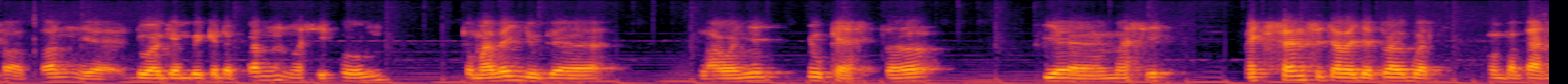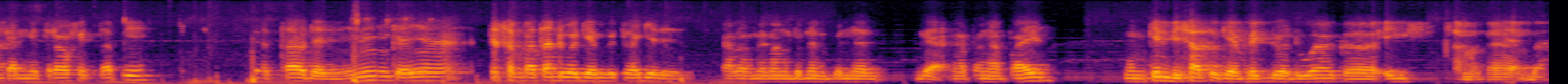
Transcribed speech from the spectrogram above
Soton ya dua game week ke depan masih home kemarin juga lawannya Newcastle ya masih make sense secara jadwal buat mempertahankan Mitrovic tapi nggak tahu deh ini kayaknya kesempatan dua game week lagi deh kalau memang benar-benar nggak ngapa-ngapain mungkin bisa tuh game week dua-dua ke Ings sama kayak Mbak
